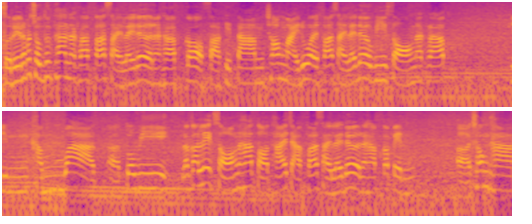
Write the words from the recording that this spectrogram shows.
สวัสดีท่านผู้ชมทุกท่านนะครับ ฟ้าใสไรเดอร์นะครับ ก็ฝากติดตามช่องใหม่ด้วยฟ้าใสไรเดอร์ V2 นะครับ พิมพ์คำว่าตัว V แล้วก็เลข2นะฮะต่อท้ายจากฟ้าใสไรเดอร์นะครับ ก็เป็นช่องทาง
